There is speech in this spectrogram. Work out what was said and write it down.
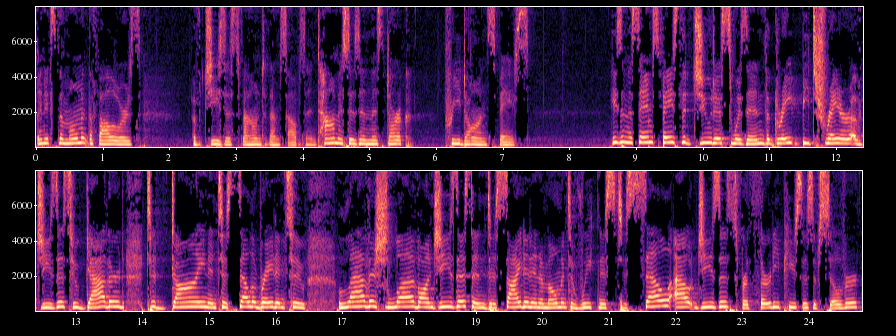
And it's the moment the followers of Jesus found themselves in. Thomas is in this dark pre dawn space. He's in the same space that Judas was in, the great betrayer of Jesus, who gathered to dine and to celebrate and to lavish love on Jesus and decided in a moment of weakness to sell out Jesus for 30 pieces of silver.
